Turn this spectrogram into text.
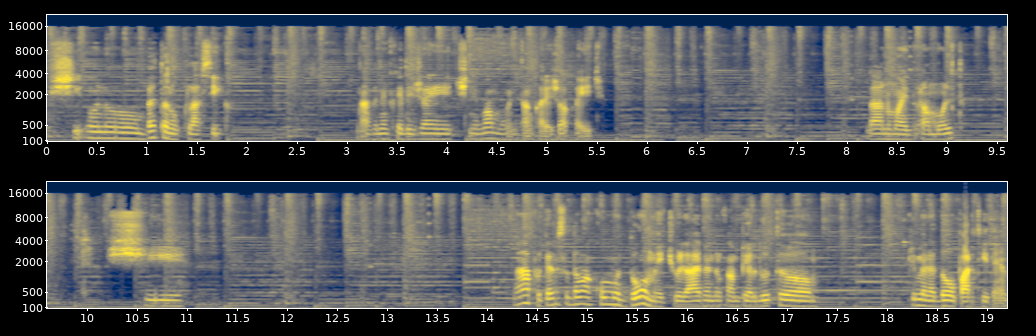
și în uh, battle clasic. Da, vedem că deja e cineva momentan care joacă aici. Da, nu mai dura mult. Și Da, putem să dăm acum două meciuri, da, pentru că am pierdut uh, primele două partide.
